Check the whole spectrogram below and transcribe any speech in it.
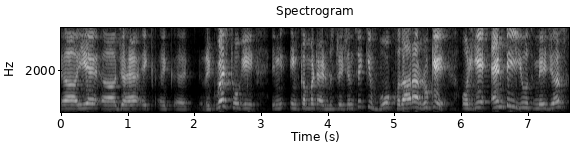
ये जो है, एक एक एक रिक्वेस्ट होगी इन इनकम्बेंट एडमिनिस्ट्रेशन से कि वो खुदारा रुके, और ये एंटी यूथ मेजर्स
